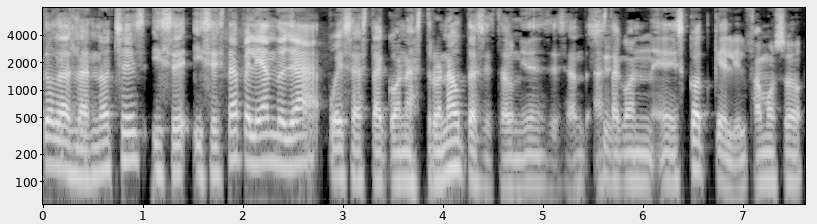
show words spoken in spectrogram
todas las noches y se, y se está peleando ya pues hasta con astronautas estadounidenses, hasta con Scott Kelly, el famoso,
